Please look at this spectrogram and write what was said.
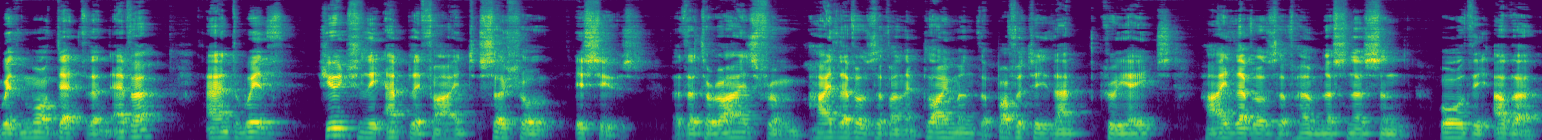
with more debt than ever and with hugely amplified social issues that arise from high levels of unemployment, the poverty that creates, high levels of homelessness, and all the other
